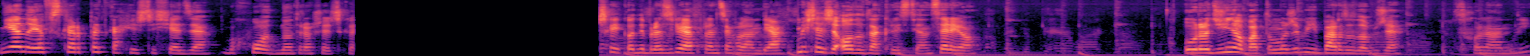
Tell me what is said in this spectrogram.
Nie no, ja w skarpetkach jeszcze siedzę, bo chłodno troszeczkę. Ikony Brazylia, Francja, Holandia. Myślę, że odda Krystian, serio. Urodzinowa, to może być bardzo dobrze. Z Holandii?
